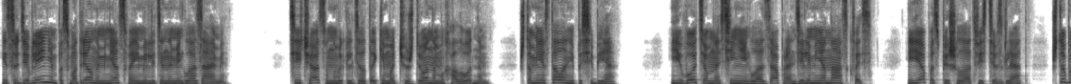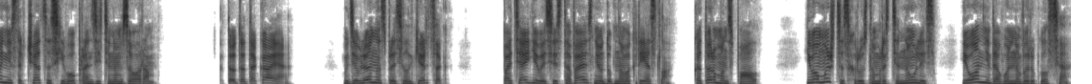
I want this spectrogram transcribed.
и с удивлением посмотрел на меня своими ледяными глазами. Сейчас он выглядел таким отчужденным и холодным, что мне стало не по себе. Его темно-синие глаза пронзили меня насквозь, и я поспешила отвести взгляд, чтобы не встречаться с его пронзительным взором. «Кто ты такая?» — удивленно спросил герцог, потягиваясь и вставая с неудобного кресла, в котором он спал. Его мышцы с хрустом растянулись, и он недовольно выругался.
